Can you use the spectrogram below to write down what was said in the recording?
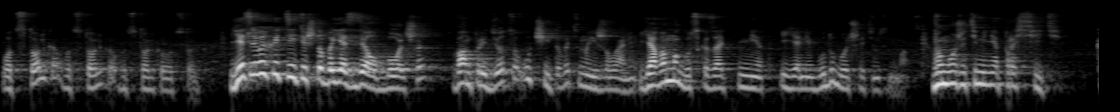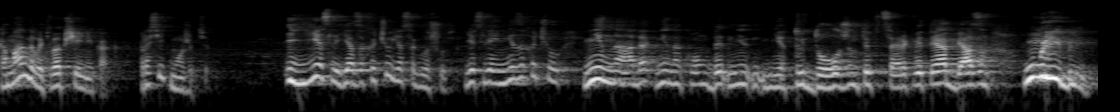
вот столько, вот столько, вот столько, вот столько. Если вы хотите, чтобы я сделал больше, вам придется учитывать мои желания. Я вам могу сказать нет, и я не буду больше этим заниматься. Вы можете меня просить. Командовать вообще никак. Просить можете. И если я захочу, я соглашусь. Если я не захочу, не надо, ни на ком, да, не, нет, ты должен, ты в церкви, ты обязан, умри, блин.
